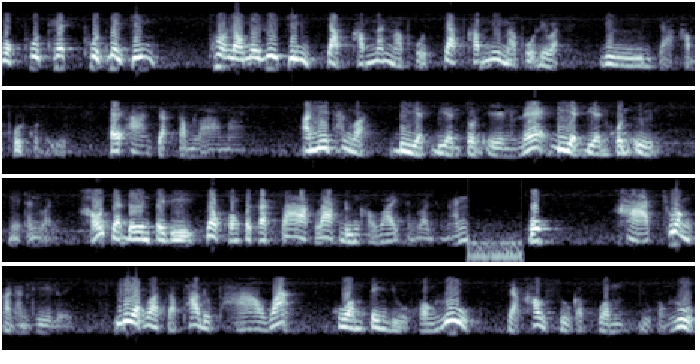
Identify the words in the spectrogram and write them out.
หกพูดเท็จพูดไม่จริงเพราะเราไม่รู้จริง จับคำนั้นมาพูด จับคำนี้มาพูดเรียว่า ยืมจากคำพูดคนอื่น ไปอ่านจากตำรามา อันนี้ท่านว่า เบียดเบียนตนเอง และเบียดเบียนคนอื่นเนี่ยท่านว่าเขาจะเดินไปดีเจ้าของประกาศซากลากดึงเขาไว้ทันวันอย่างนั้นปุ๊บขาดช่วงกันทันทีเลย เรียกว่าสภาพหรือภาวะความเป็นอยู่ของลูก จะเข้าสู่กับความอยู่ของลูก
